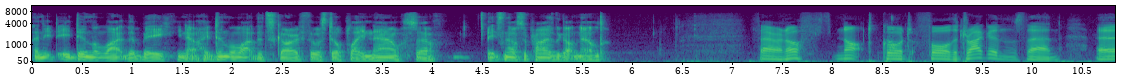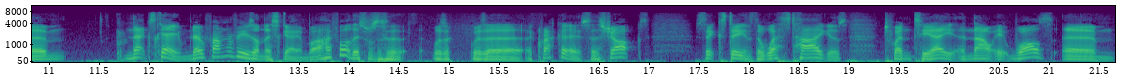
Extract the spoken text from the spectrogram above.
and it, it didn't look like they'd be you know it didn't look like they'd score if they were still playing now. So it's no surprise they got nailed. fair enough. Not good for the Dragons then. Um, next game, no fan reviews on this game, but I thought this was a was a was a, a cracker. It's the Sharks 16s, the West Tigers 28, and now it was um,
